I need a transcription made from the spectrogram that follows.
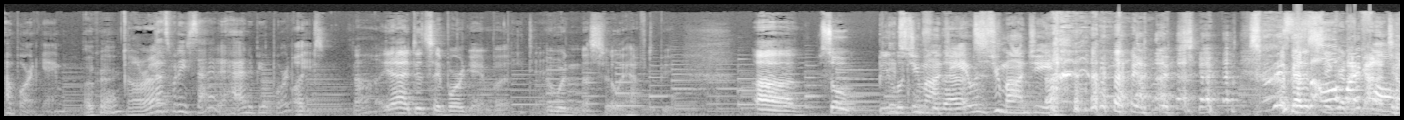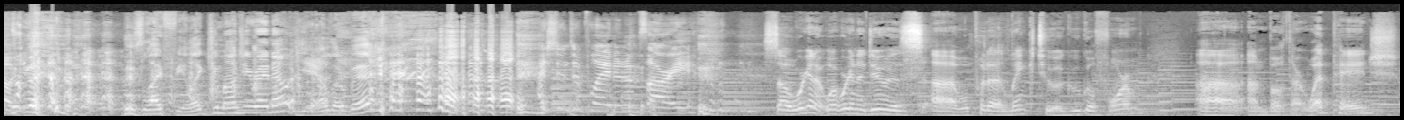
A board game. Okay. All right. That's what he said. It had to be a board game. No, yeah, I did say board game, but it wouldn't necessarily have to be. Uh, so be It's looking for Jumanji. that. It was Jumanji. I've got a is all secret my I gotta fault. tell you. Does life feel like Jumanji right now? Yeah, a little bit. I shouldn't have played it. I'm sorry. So we're gonna what we're gonna do is uh, we'll put a link to a Google form uh, on both our webpage,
